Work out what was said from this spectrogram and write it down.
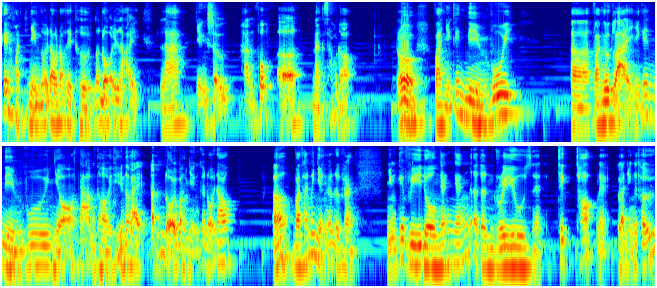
kế hoạch những nỗi đau đó thì thường nó đổi lại là những sự hạnh phúc ở đằng sau đó. Rồi và những cái niềm vui à, và ngược lại những cái niềm vui nhỏ tạm thời thì nó lại đánh đổi bằng những cái nỗi đau. Đó và thấy mới nhận ra được rằng những cái video ngắn ngắn ở trên Reels này, TikTok này là những cái thứ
